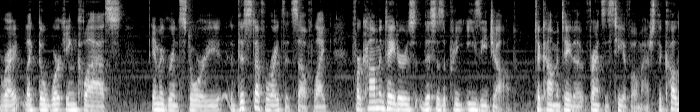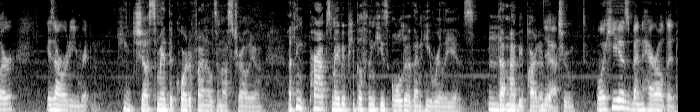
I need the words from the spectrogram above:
right? Like, the working class immigrant story, this stuff writes itself. Like, for commentators, this is a pretty easy job to commentate a Francis Tiafoe match. The color is already written. He just made the quarterfinals in Australia. I think perhaps maybe people think he's older than he really is. Mm. That might be part of Yeah. it too. Well, he has been heralded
